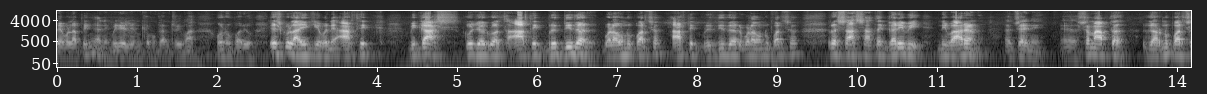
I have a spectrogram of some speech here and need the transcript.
डेभलपिङ अनि मिडल इन्कम कन्ट्रीमा हुनु पऱ्यो यसको लागि के भने आर्थिक विकासको जरुरत छ। आर्थिक वृद्धि दर बढाउनुपर्छ। आर्थिक वृद्धि दर बढाउनुपर्छ र साथसाथै गरिबी निवारण चाहिँ नि समाप्त गर्नुपर्छ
